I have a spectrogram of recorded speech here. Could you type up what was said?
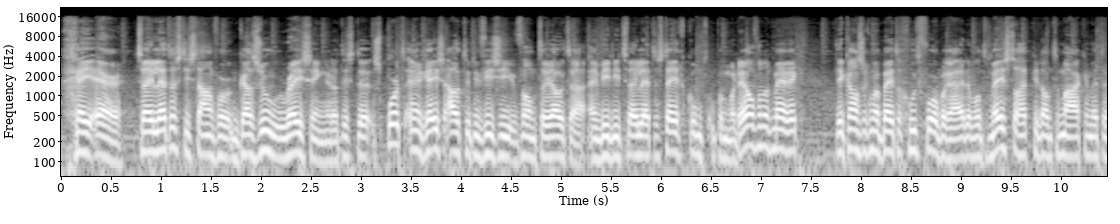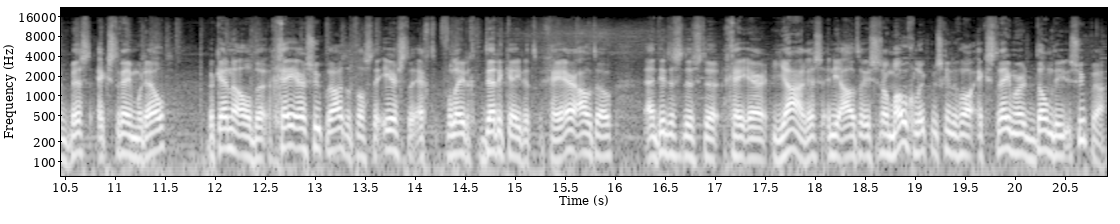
GR. Twee letters die staan voor Gazoo Racing. Dat is de sport- en raceautodivisie van Toyota. En wie die twee letters tegenkomt op een model van het merk, die kan zich maar beter goed voorbereiden. Want meestal heb je dan te maken met een best extreem model. We kennen al de GR Supra, dat was de eerste echt volledig dedicated GR-auto. En dit is dus de GR Yaris. En die auto is zo mogelijk misschien nog wel extremer dan die Supra.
